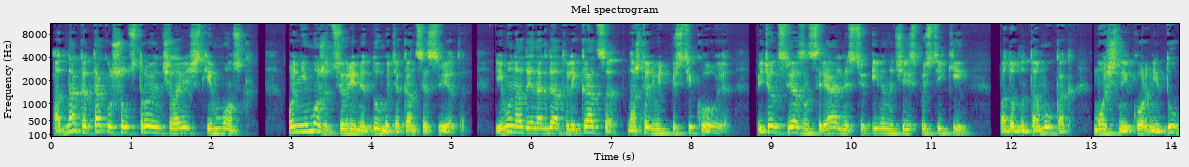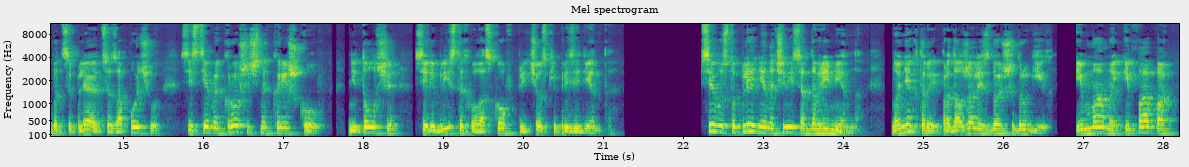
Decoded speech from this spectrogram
Однако так уж устроен человеческий мозг, он не может все время думать о конце света. Ему надо иногда отвлекаться на что-нибудь пустяковое, ведь он связан с реальностью именно через пустяки, подобно тому, как мощные корни дуба цепляются за почву системой крошечных корешков, не толще серебристых волосков в прическе президента. Все выступления начались одновременно, но некоторые продолжались дольше других, и мамы, и папа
